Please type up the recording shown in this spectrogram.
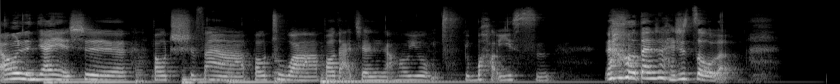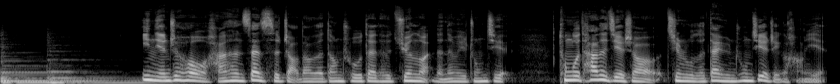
然后人家也是包吃饭啊，包住啊，包打针，然后又又不好意思，然后但是还是走了。一年之后，涵涵再次找到了当初带她捐卵的那位中介，通过他的介绍，进入了代孕中介这个行业。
